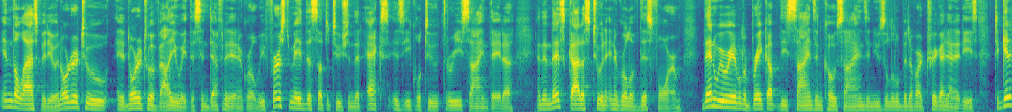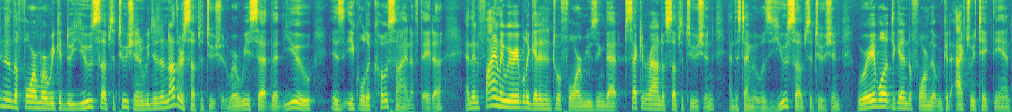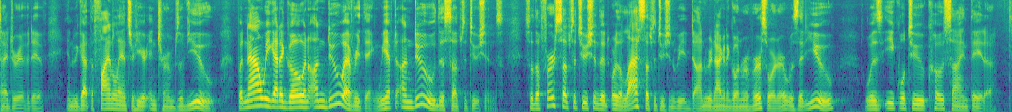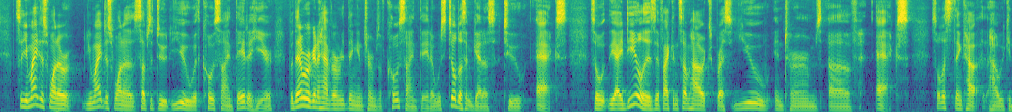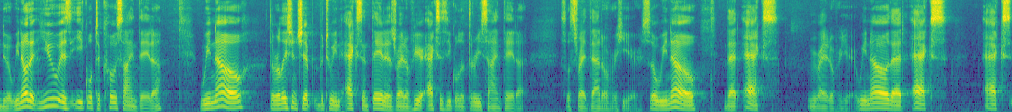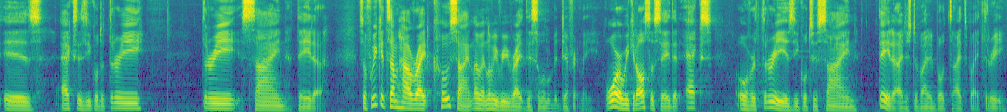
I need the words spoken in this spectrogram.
In the last video, in order to in order to evaluate this indefinite integral, we first made the substitution that x is equal to 3 sine theta, and then this got us to an integral of this form. Then we were able to break up these sines and cosines and use a little bit of our trig identities to get it into the form where we could do u substitution. We did another substitution where we set that u is equal to cosine of theta, and then finally we were able to get it into a form using that second round of substitution, and this time it was u substitution. We were able to get into a form that we could actually take the antiderivative. And we got the final answer here in terms of u. But now we got to go and undo everything. We have to undo the substitutions. So the first substitution that, or the last substitution we had done, we're not going to go in reverse order, was that u was equal to cosine theta. So you might just want to you might just want to substitute u with cosine theta here, but then we're going to have everything in terms of cosine theta, which still doesn't get us to x. So the ideal is if I can somehow express u in terms of x. So let's think how, how we can do it. We know that u is equal to cosine theta. We know the relationship between x and theta is right over here. x is equal to 3 sine theta. So let's write that over here. So we know that x, let me write it over here. We know that x, x is, x is equal to 3, 3 sine theta. So if we could somehow write cosine, let me, let me rewrite this a little bit differently. Or we could also say that x over 3 is equal to sine theta. I just divided both sides by 3.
